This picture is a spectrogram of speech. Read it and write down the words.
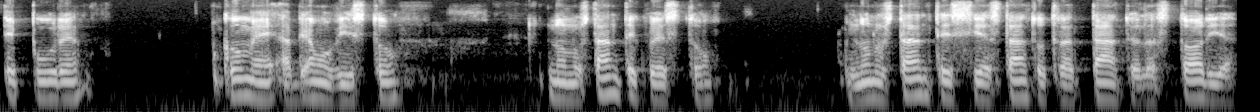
eppure come abbiamo visto, nonostante questo, nonostante sia stato trattato e la storia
